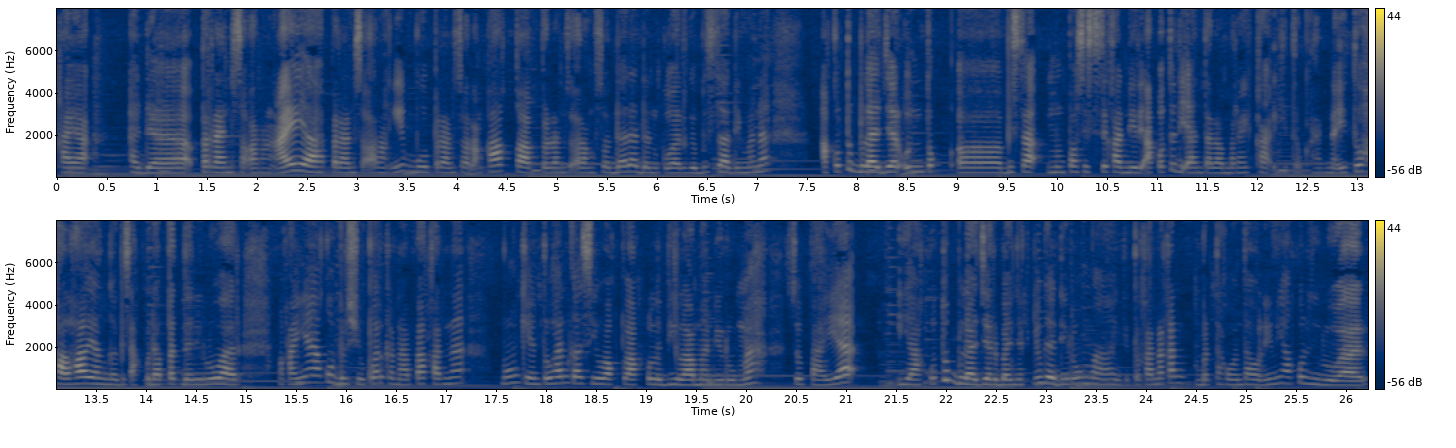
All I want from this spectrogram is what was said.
kayak ada peran seorang ayah, peran seorang ibu, peran seorang kakak, peran seorang saudara dan keluarga besar di mana aku tuh belajar untuk uh, bisa memposisikan diri aku tuh di antara mereka gitu kan. Nah, itu hal-hal yang gak bisa aku dapat dari luar. Makanya aku bersyukur kenapa? Karena mungkin Tuhan kasih waktu aku lebih lama di rumah supaya ya aku tuh belajar banyak juga di rumah gitu. Karena kan bertahun-tahun ini aku di luar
